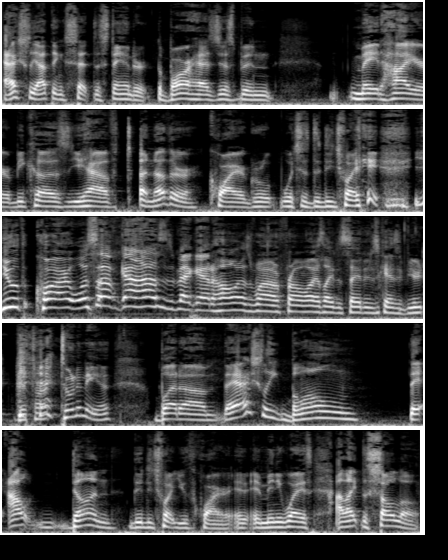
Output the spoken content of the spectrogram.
Actually, I think set the standard. The bar has just been made higher because you have t- another choir group, which is the Detroit Youth Choir. What's up, guys? It's back at home. That's where I'm from. I always like to say this in case if you're just tuning in. But um, they actually blown. They outdone the Detroit Youth Choir in, in many ways. I like the solo.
